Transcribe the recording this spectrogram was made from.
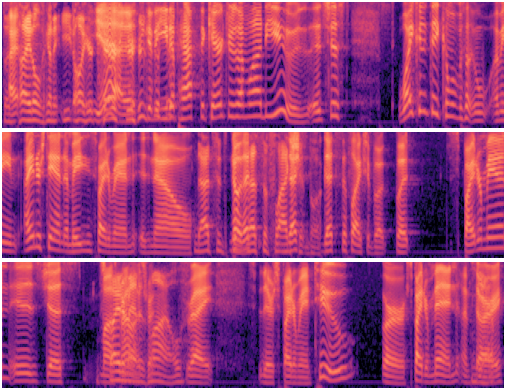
The I- title's going to eat all your yeah, characters. it's gonna eat up half the characters I'm allowed to use. It's just why couldn't they come up with something? I mean, I understand Amazing Spider-Man is now That's its no, that's, that's the flagship that's- book. That's the flagship book, but Spider-Man is just Miles Spider-Man is right? Miles. Right. There's Spider-Man Two or Spider-Men. I'm sorry,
